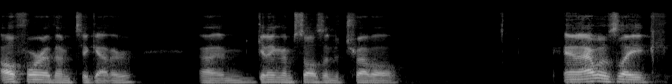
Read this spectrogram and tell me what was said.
All four of them together, getting themselves into trouble. And I was like,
